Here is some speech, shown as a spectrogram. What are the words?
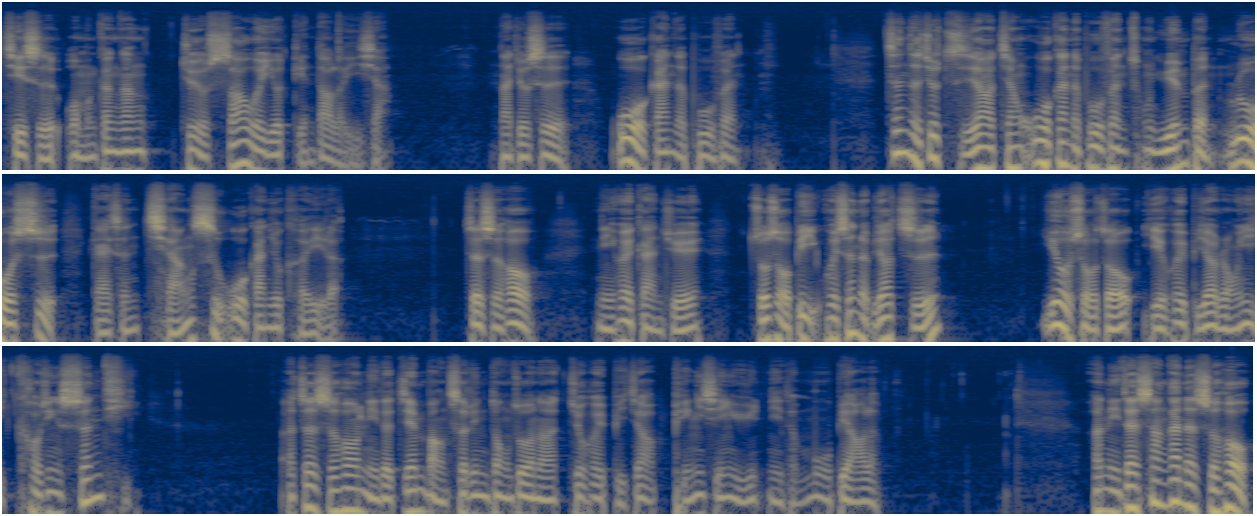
其实我们刚刚就有稍微有点到了一下，那就是握杆的部分。真的就只要将握杆的部分从原本弱势改成强势握杆就可以了。这时候你会感觉左手臂会伸得比较直，右手肘也会比较容易靠近身体。而这时候你的肩膀侧定动作呢，就会比较平行于你的目标了。而你在上杆的时候，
